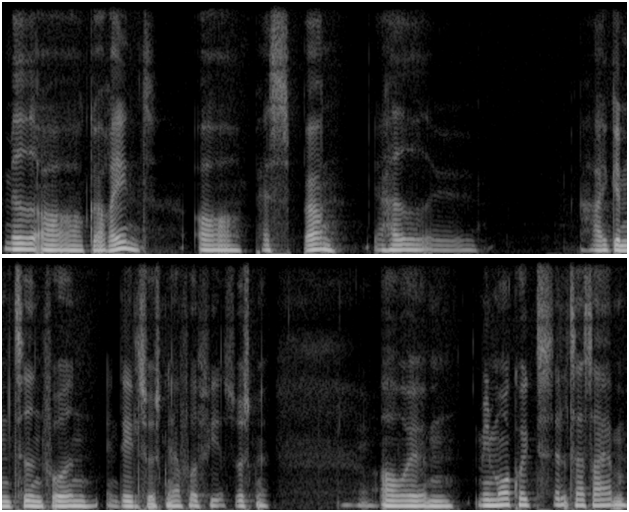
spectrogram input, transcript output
med at gøre rent og passe børn. Jeg havde øh, har igennem tiden fået en, en del søskende. Jeg har fået fire søskende. Okay. Og øh, min mor kunne ikke selv tage sig af dem,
